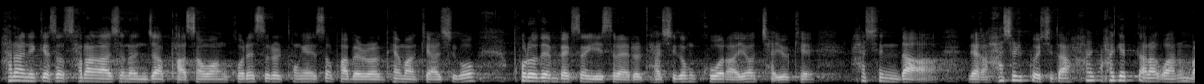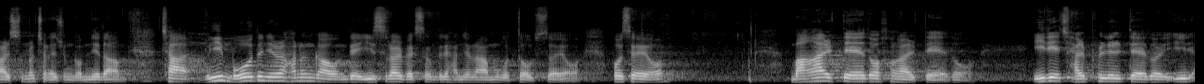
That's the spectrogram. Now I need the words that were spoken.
하나님께서 사랑하시는 자 바사왕 고레스를 통해서 바벨론을 패망케 하시고 포로된 백성 이스라엘을 다시금 구원하여 자유케 하신다. 내가 하실 것이다. 하 겠다라고 하는 말씀을 전해준 겁니다. 자, 이 모든 일을 하는 가운데 이스라엘 백성들이 한 일은 아무것도 없어요. 보세요. 망할 때에도 흥할 때에도 일이 잘 풀릴 때에도 일,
